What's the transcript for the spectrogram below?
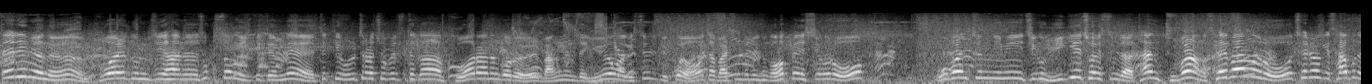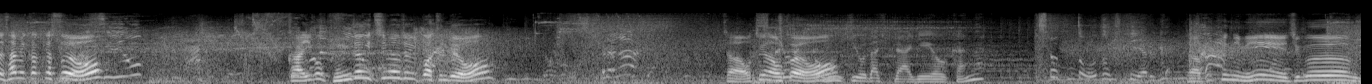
때리면은 부활 금지하는 속성이 있기 때문에 특히 울트라 초베지트가 부활하는 거를 막는데 유용하게 쓸 수 있고요. 자, 말씀드린 순간 헛vanishing으로 오반투님이 지금 위기에 처했습니다. 단 두 방, 세 방으로 체력이 4분의 3이 깎였어요. 자, 이거 굉장히 치명적일 것 같은데요. 자, 어떻게 나올까요? 자 쿠키님이 지금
